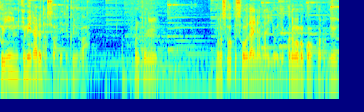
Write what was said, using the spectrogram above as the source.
クイーン・エメラルダスは出てくるわ。本当にものすごく壮大な内容で子供心に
